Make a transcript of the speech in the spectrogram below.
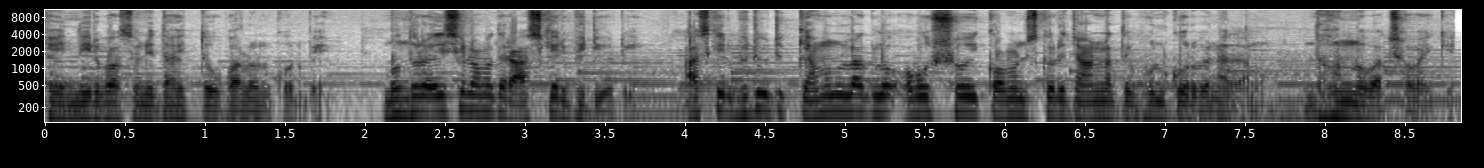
সেই নির্বাচনী দায়িত্ব পালন করবে। বন্ধুরা, এই ছিল আমাদের আজকের ভিডিওটি। আজকের ভিডিওটি কেমন লাগল অবশ্যই কমেন্টস করে জানাতে ভুল করবে না জানো। ধন্যবাদ সবাইকে।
